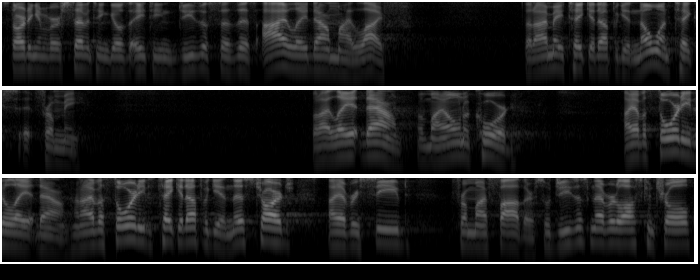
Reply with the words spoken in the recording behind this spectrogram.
starting in verse 17, goes to 18. Jesus says this I lay down my life that I may take it up again. No one takes it from me, but I lay it down of my own accord. I have authority to lay it down, and I have authority to take it up again. This charge I have received from my Father. So Jesus never lost control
